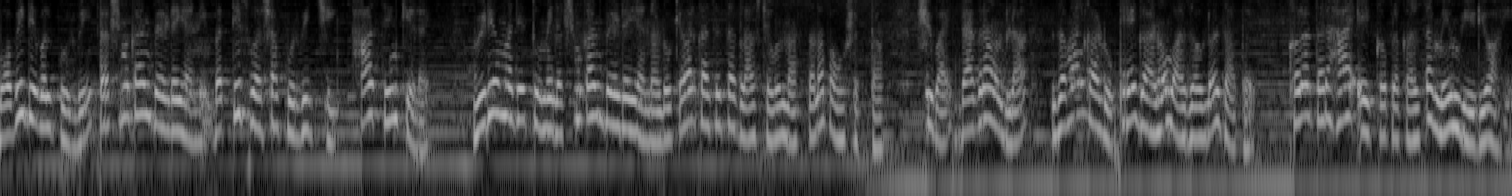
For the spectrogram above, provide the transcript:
बॉबी देवल पूर्वी लक्ष्मीकांत बेर्डे यांनी बत्तीस वर्षापूर्वीची हा सीन केलाय. व्हिडिओमध्ये तुम्ही लक्ष्मीकांत बेर्डे यांना डोक्यावर काचेचा ग्लास ठेवून नाचताना पाहू शकता. शिवाय बॅकग्राऊंडला जमाल काढू हे गाणं वाजवलं जातंय. खरं तर हा एक प्रकारचा मेम व्हिडिओ आहे.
